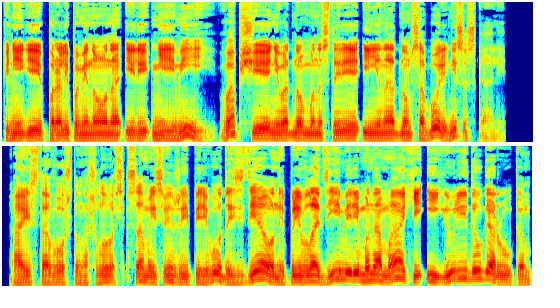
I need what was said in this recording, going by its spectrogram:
Книги Паралипоменона или Неемии вообще ни в одном монастыре и ни на одном соборе не сыскали. А из того, что нашлось, самые свежие переводы сделаны при Владимире Мономахе и Юрии Долгоруком,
